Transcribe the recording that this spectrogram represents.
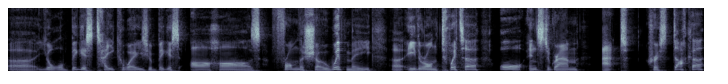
uh, your biggest takeaways, your biggest ahas from the show with me, uh, either on Twitter or Instagram at Chris Ducker.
